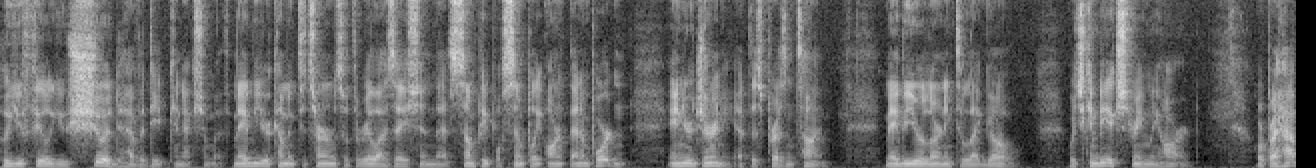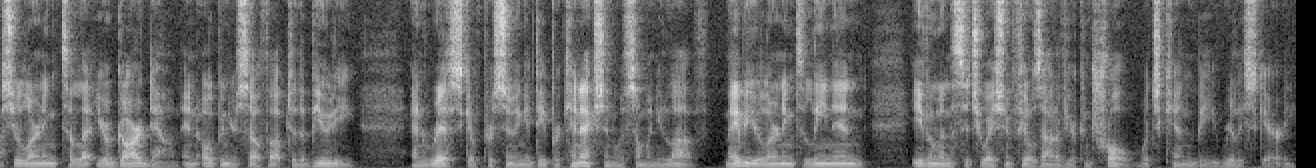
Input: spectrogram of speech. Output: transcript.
who you feel you should have a deep connection with. Maybe you're coming to terms with the realization that some people simply aren't that important in your journey at this present time. Maybe you're learning to let go, which can be extremely hard. Or perhaps you're learning to let your guard down and open yourself up to the beauty and risk of pursuing a deeper connection with someone you love. Maybe you're learning to lean in even when the situation feels out of your control, which can be really scary.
